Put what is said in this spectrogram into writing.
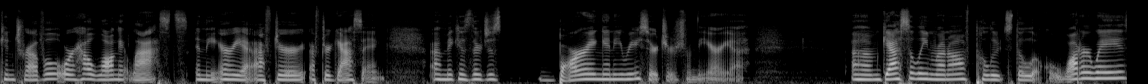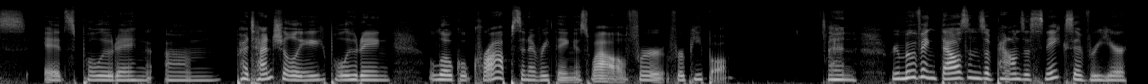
can travel or how long it lasts in the area after after gassing, um, because they're just barring any researchers from the area. Um, gasoline runoff pollutes the local waterways. It's polluting, um, potentially polluting local crops and everything as well for for people. And removing thousands of pounds of snakes every year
